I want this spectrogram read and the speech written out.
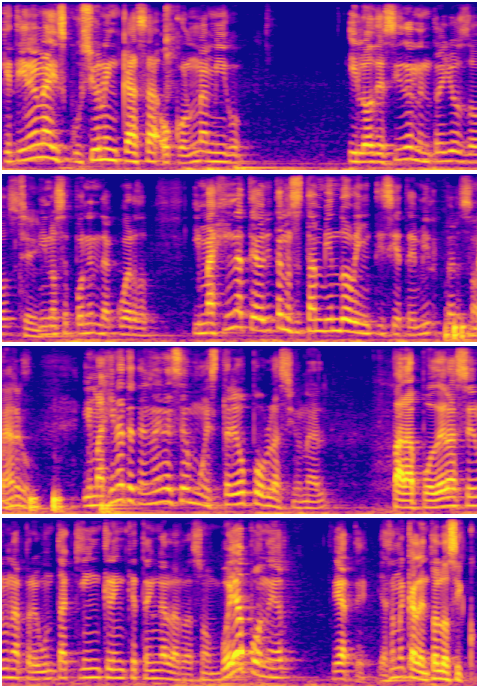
Que tiene una discusión en casa o con un amigo y lo deciden entre ellos dos Sí. y no se ponen de acuerdo. Imagínate, ahorita nos están viendo 27 mil personas. Imagínate tener ese muestreo poblacional para poder hacer una pregunta: ¿quién creen que tenga la razón? Voy a poner, fíjate, ya se me calentó el hocico.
